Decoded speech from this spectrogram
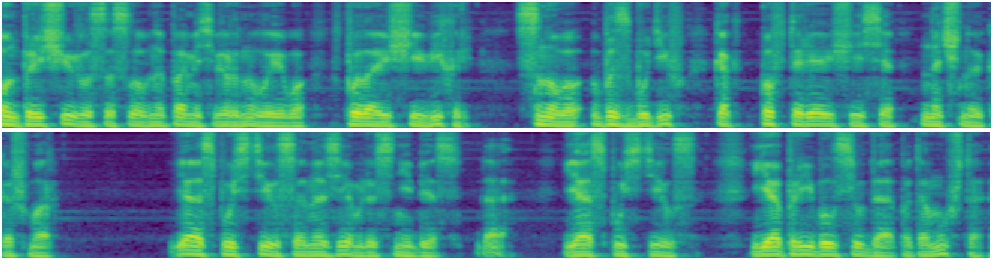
Он прищурился, словно память вернула его в пылающий вихрь, снова возбудив, как повторяющийся ночной кошмар. Я спустился на землю с небес. Да, я спустился. Я прибыл сюда, потому что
